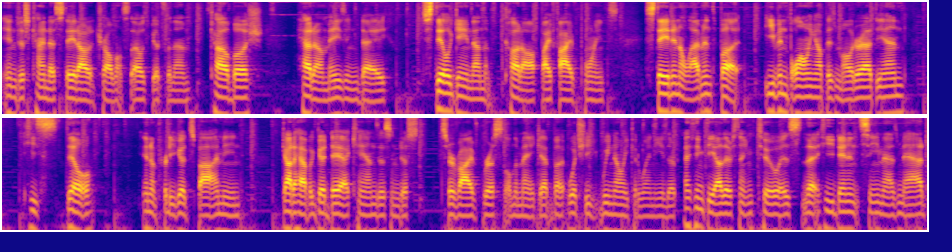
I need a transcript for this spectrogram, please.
and just kind of stayed out of trouble. So that was good for them. Kyle Busch had an amazing day. Still gained on the cutoff by five points. Stayed in 11th, but even blowing up his motor at the end, he's still in a pretty good spot. I mean, got to have a good day at Kansas and just survive Bristol to make it, but which he we know he could win either. I think the other thing too is that he didn't seem as mad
